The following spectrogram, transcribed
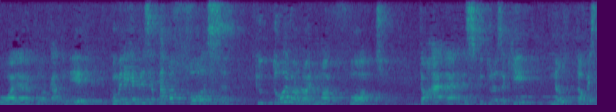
o óleo era colocado nele, como ele representava força, que o touro é um animal forte. Então, a, a, as escrituras aqui, não, talvez,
